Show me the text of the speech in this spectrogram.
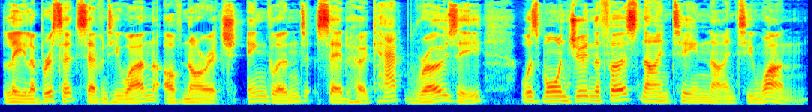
Leela Brissett, 71, of Norwich, England, said her cat Rosie was born June the 1st, 1991.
